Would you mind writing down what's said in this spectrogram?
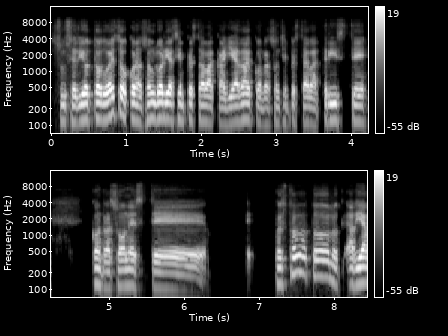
sucedió todo esto, con razón Gloria siempre estaba callada, con razón siempre estaba triste, con razón, este, eh, pues todo, todo lo que, había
